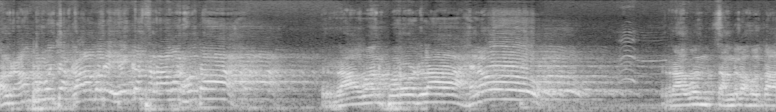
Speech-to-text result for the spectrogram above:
रामप्रभूंच्या काळामध्ये एकच रावण होता. रावण परवडला हॅलो रावण चांगला होता.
